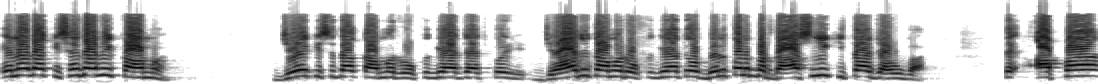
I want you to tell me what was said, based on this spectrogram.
ਇਹਨਾਂ ਦਾ ਕਿਸੇ ਦਾ ਵੀ ਕੰਮ, ਜੇ ਕਿਸੇ ਦਾ ਕੰਮ ਰੁਕ ਗਿਆ ਜਾਂ ਕੋਈ ਜਾਇਜ਼ ਕੰਮ ਰੁਕ ਗਿਆ ਤੇ ਉਹ ਬਿਲਕੁਲ ਬਰਦਾਸ਼ਤ ਨਹੀਂ ਕੀਤਾ ਜਾਊਗਾ। ਤੇ ਆਪਾਂ,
